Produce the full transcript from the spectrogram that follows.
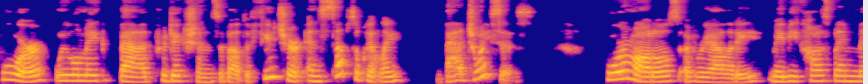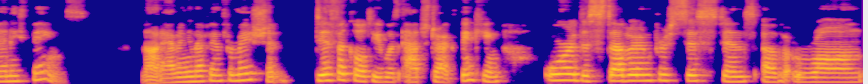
poor, we will make bad predictions about the future and subsequently bad choices. Poor models of reality may be caused by many things not having enough information, difficulty with abstract thinking, or the stubborn persistence of wrong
